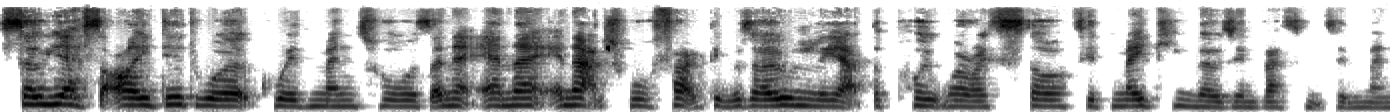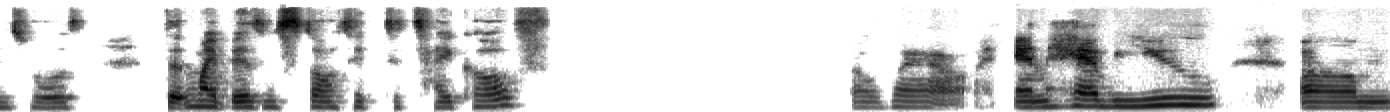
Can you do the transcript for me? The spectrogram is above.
So yes, I did work with mentors, and, and in actual fact, it was only at the point where I started making those investments in mentors that my business started to take off. Oh, wow. And have you, um,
